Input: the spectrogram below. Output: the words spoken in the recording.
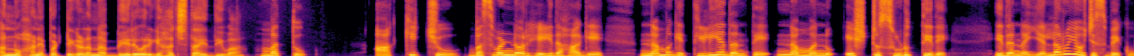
ಅನ್ನೋ ಹಣೆಪಟ್ಟಿಗಳನ್ನ ಬೇರೆಯವರಿಗೆ ಹಚ್ತಾ ಇದ್ದೀವಾ? ಮತ್ತು ಆ ಕಿಚ್ಚು ಬಸವಣ್ಣೋರ್ ಹೇಳಿದ ಹಾಗೆ ನಮಗೆ ತಿಳಿಯದಂತೆ ನಮ್ಮನ್ನು ಎಷ್ಟು ಸುಡುತ್ತಿದೆ ಇದನ್ನ ಎಲ್ಲರೂ ಯೋಚಿಸ್ಬೇಕು.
